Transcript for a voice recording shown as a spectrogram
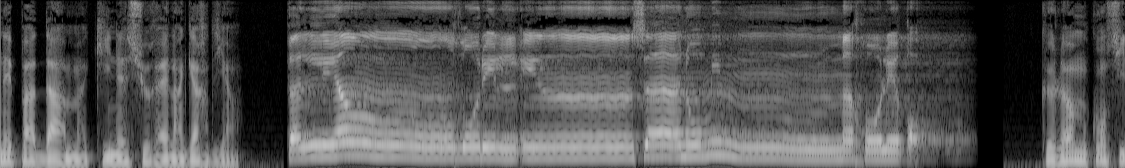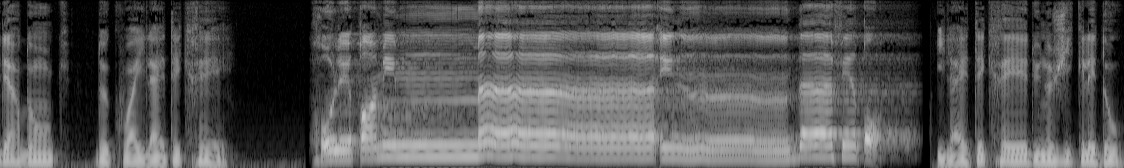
n'est pas d'âme qui n'ait sur elle un gardien. Que l'homme considère donc de quoi il a été créé. خلق من ماء دافق Il a été créé d'une giclée d'eau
